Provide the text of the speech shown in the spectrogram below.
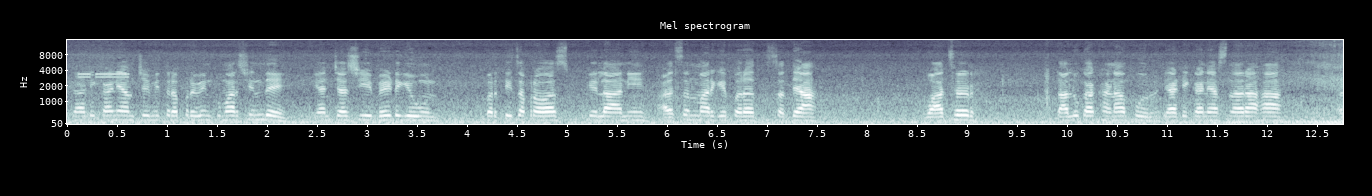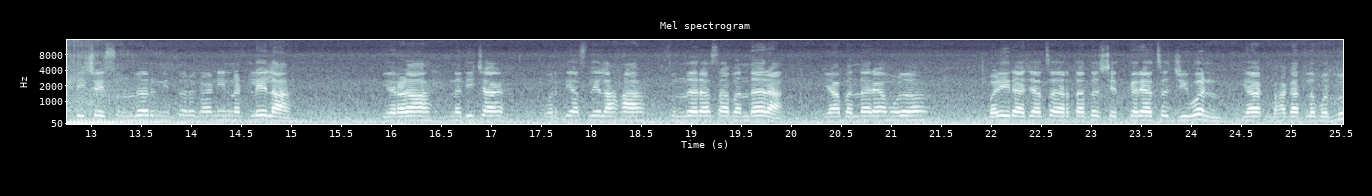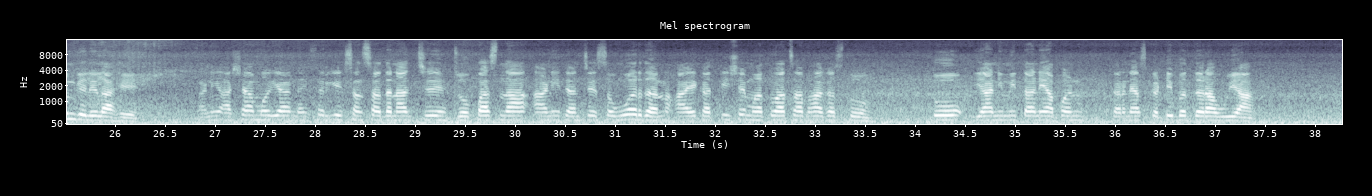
त्या ठिकाणी आमचे मित्र प्रवीण कुमार शिंदे यांच्याशी भेट घेऊन परतीचा प्रवास केला आणि आळसन मार्गे परत सध्या वाझर तालुका खानापूर या ठिकाणी असणारा हा अतिशय सुंदर निसर्गाने नटलेला येरळा नदीच्या वरती असलेला हा सुंदर असा बंधारा. या बंधाऱ्यामुळं बळीराजाचं अर्थातच शेतकऱ्याचं जीवन या भागातलं बदलून गेलेलं आहे. आणि अशा मग या नैसर्गिक संसाधनांचे जोपासना आणि त्यांचे संवर्धन हा एक अतिशय महत्त्वाचा भाग असतो. तो या निमित्ताने आपण करण्यास कटिबद्ध राहूया.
